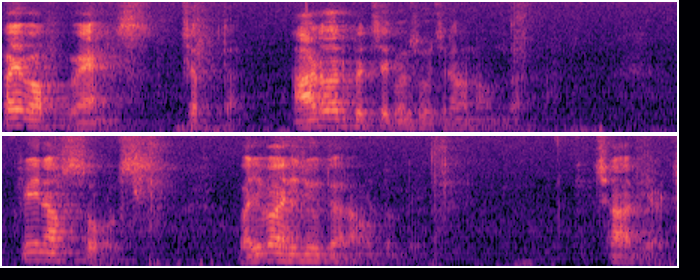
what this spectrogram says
ఫైవ్ ఆఫ్ వ్యాన్స్ చెప్తా. ఆడవారి ప్రత్యేకమైన సూచన ఏమైనా ఉందా? క్వీన్ ఆఫ్ సోల్స్ వైవాహిక జీవితం ఎలా ఉంటుంది? చారియట్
